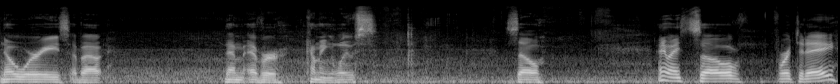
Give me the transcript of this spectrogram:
No worries about them ever coming loose. So anyway so for today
